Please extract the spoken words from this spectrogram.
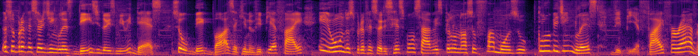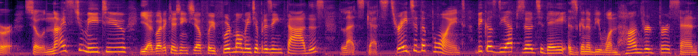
Eu sou professor de inglês desde 2010, sou o Big Boss aqui no VPFI e um dos professores responsáveis pelo nosso famoso clube de inglês VPFI Forever. So nice to meet you! E agora que a gente já foi formalmente apresentados, let's get straight to the point, because the episode today is gonna be 100%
